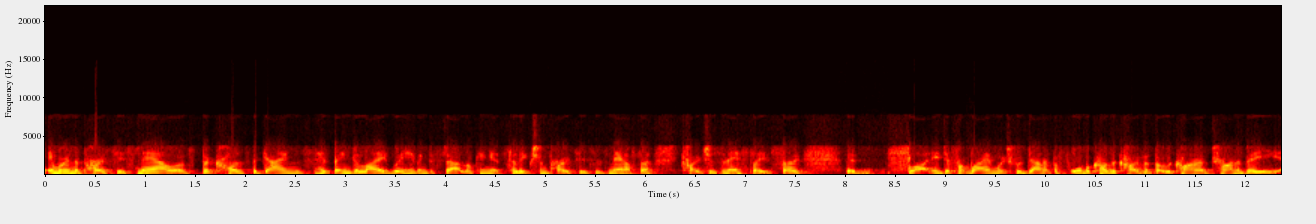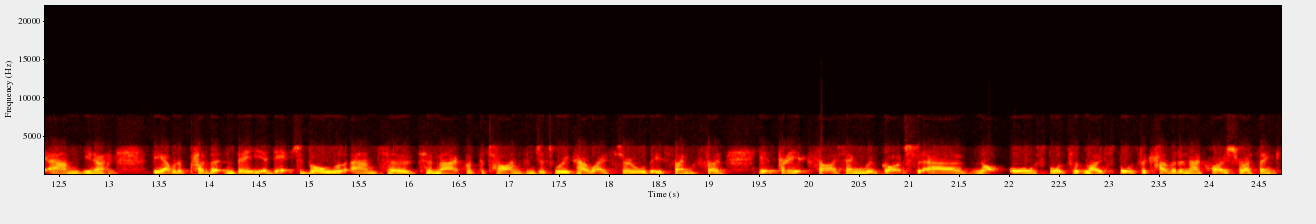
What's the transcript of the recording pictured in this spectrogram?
and we're in the process now of, because the games have been delayed, we're having to start looking at selection processes now for coaches and athletes. So a slightly different way in which we've done it before because of COVID, but we're kind of trying to be, um, you know, be able to pivot and be adaptable um, to, to mark with the times and just work our way through all these things. So yeah, it's pretty exciting. We've got uh, not all sports, but most sports are covered in our quota. I think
